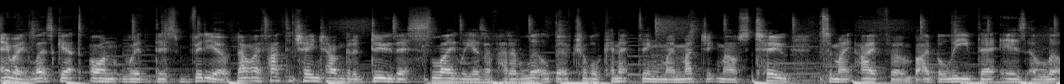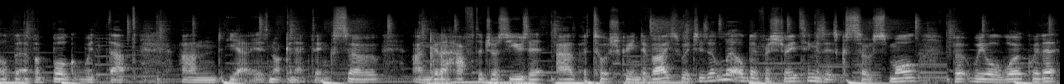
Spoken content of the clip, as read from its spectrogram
Anyway, let's get on with this video. Now I've had to change how I'm gonna do this slightly as I've had a little bit of trouble connecting my Magic Mouse 2 to my iPhone, but I believe there is a little bit of a bug with that and yeah, it's not connecting. So I'm gonna have to just use it as a touchscreen device, which is a little bit frustrating as it's so small, but we'll work with it.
